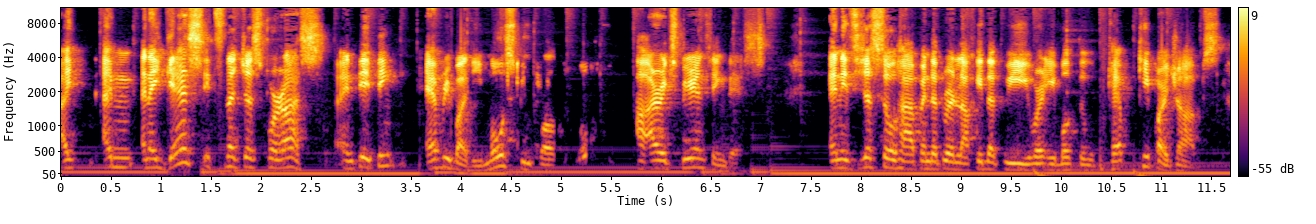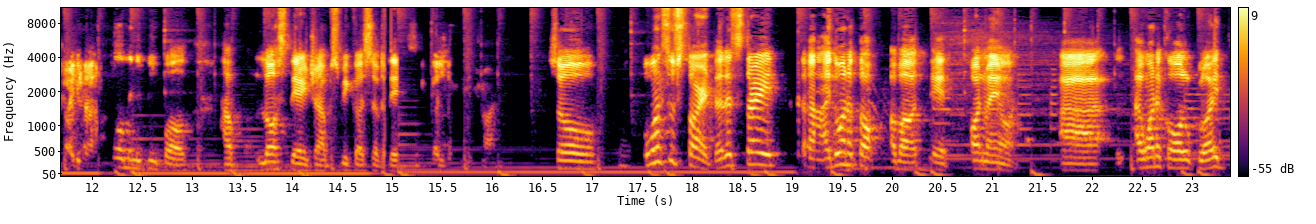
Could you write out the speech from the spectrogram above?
I I'm and I guess it's not just for us. And I think everybody, most people, are experiencing this and it's just so happened that we're lucky that we were able to keep keep our jobs. So many people have lost their jobs because of this. So, who wants to start? Let's start. Uh, I don't want to talk about it on my own. Uh, I want to call Cloyd.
